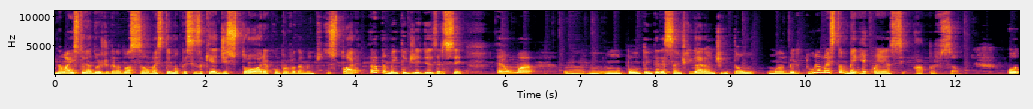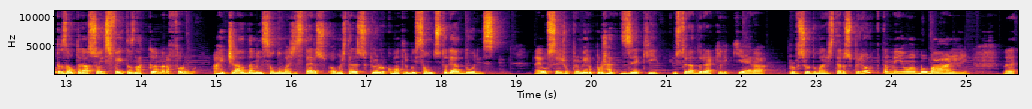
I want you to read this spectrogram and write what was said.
não é historiador de graduação, mas tem uma pesquisa que é de história, comprovadamente de história, ela também tem o direito de exercer. É uma, um, um ponto interessante que garante então uma abertura, mas também reconhece a profissão. Outras alterações feitas na Câmara foram a retirada da menção do magistério ao Ministério Superior como atribuição de historiadores, é, ou seja, o primeiro projeto dizia que o historiador é aquele que era professor do magistério superior, que também é uma bobagem. Né?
